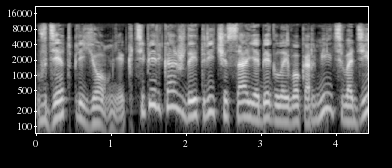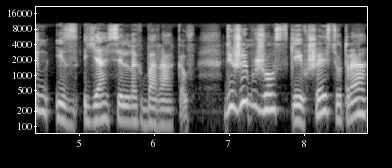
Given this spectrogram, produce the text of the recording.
в дед-приемник. Теперь каждые три часа я бегала его кормить в один из ясельных бараков. Режим жесткий. В шесть утра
